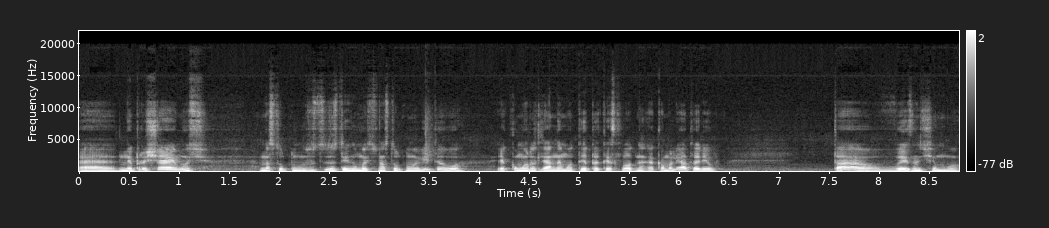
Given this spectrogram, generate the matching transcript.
Е, Не прощаємось. В наступному зустрінемось в наступному відео, в якому розглянемо типи кислотних акумуляторів та визначимо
